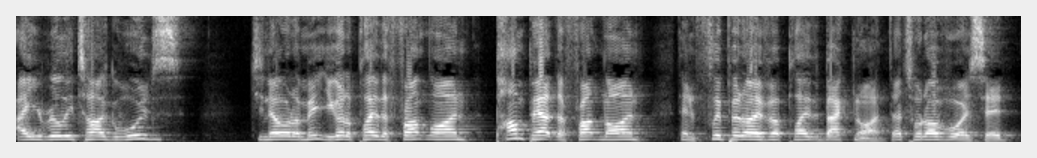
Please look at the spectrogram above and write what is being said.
are you really Tiger Woods? Do you know what I mean? You got to play the front line, pump out the front nine, then flip it over, play the back nine. That's what I've always said.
